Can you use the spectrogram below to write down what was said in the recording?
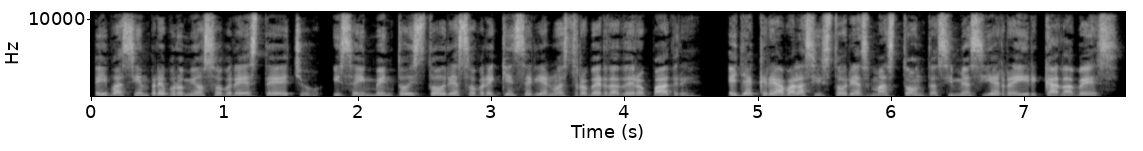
Eva siempre bromeó sobre este hecho y se inventó historias sobre quién sería nuestro verdadero padre. Ella creaba las historias más tontas y me hacía reír cada vez.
